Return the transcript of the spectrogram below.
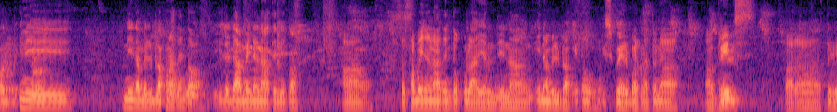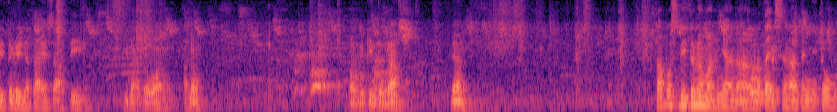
pag ini ini-namel block natin to, idadamay na natin ito. Ah, sasabay na natin to kulayan din ng enamel block itong square bar na to na ah, grills para tuloy-tuloy na tayo sa ating ginagawang ano pagpipintura. Yan. Tapos dito naman, yan, uh, na-tiles na natin itong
